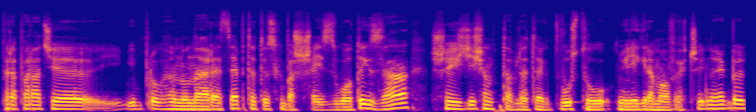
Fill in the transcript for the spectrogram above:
preparacie ibuprofenu na receptę to jest chyba 6 zł za 60 tabletek 200 mg, czyli no jakby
